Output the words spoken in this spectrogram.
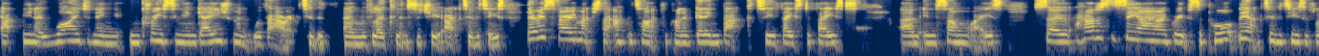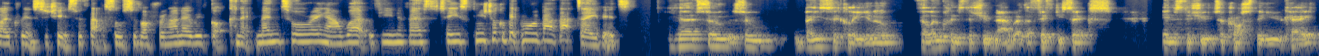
uh, you know, widening, increasing engagement with our activity, um, with local institute activities, there is very much that appetite for kind of getting back to face to face in some ways. So, how does the CII group support the activities of local institutes with that sort of offering? I know we've got Connect Mentoring, our work with universities. Can you talk a bit more about that, David? Yeah, so so basically, you know, the local institute network, the 56 institutes across the UK,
